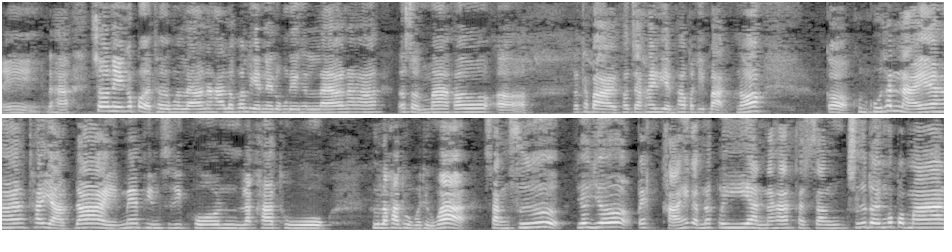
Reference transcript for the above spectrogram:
นี่นะคะช่วงนี้ก็เปิดเทอมกันแล้วนะคะ แล้วก็เรียนในโรงเรียนกันแล้วนะคะ แล้วส่วนมากเขาเอ่อรัฐบาลเขาจะให้เรียนภาคปฏิบัติเนาะก็คุณครูท่านไหนนะคะถ้าอยากได้แม่พิมพ์ซิลิโคนราคาถูก คือราคาถูกหมายถึงว่าสั่งซื้อเยอะๆ ไปขายให้กับนักเรียนนะคะ สั่งซื้อโดยงบประมาณ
